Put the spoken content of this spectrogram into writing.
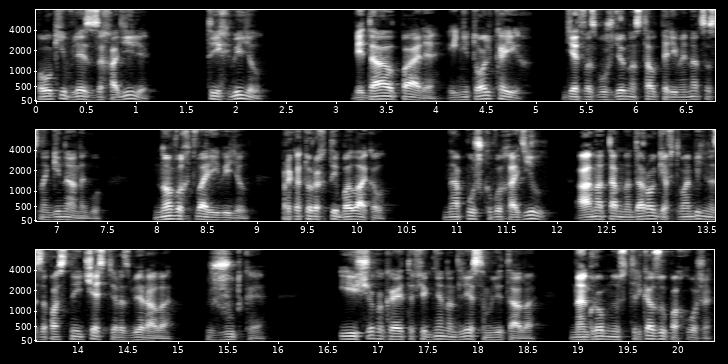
Пауки в лес заходили? Ты их видел? Видал, паря, и не только их. Дед возбужденно стал переминаться с ноги на ногу. Новых тварей видел, про которых ты балакал. На пушку выходил, а она там на дороге автомобильно-запасные части разбирала. Жуткая. И еще какая-то фигня над лесом летала. На огромную стрекозу похоже.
